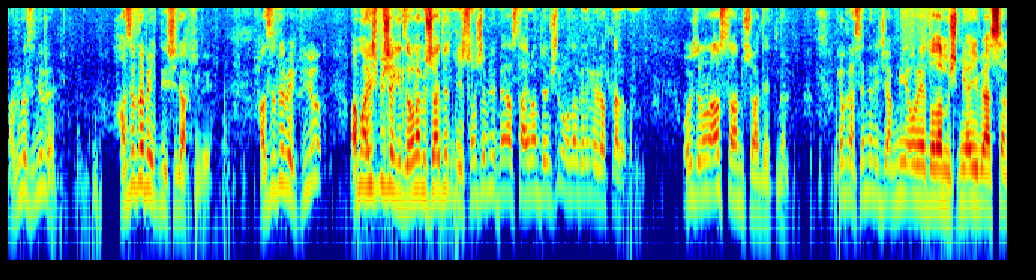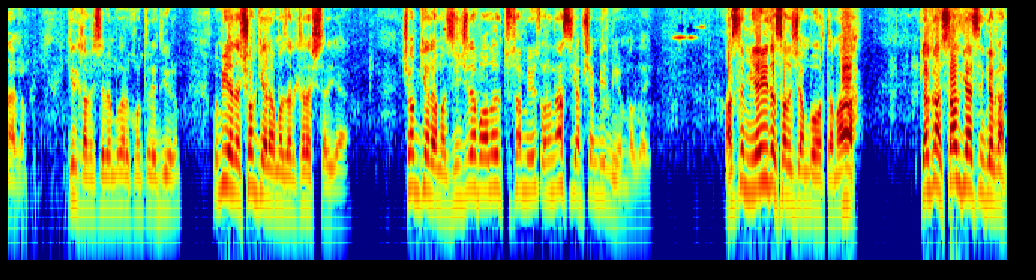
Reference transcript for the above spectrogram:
Farkındasın değil mi? Hazırda bekliyor silah gibi. Hazırda bekliyor. Ama hiçbir şekilde ona müsaade etmiyor. Sonuçta biliyor ben asla hayvan dövüştürmem. Onlar benim evlatlarım. O yüzden ona asla müsaade etmem. Gökhan senden ricam Mia oraya dolanmış. Mia'yı bir açsana ağam. Gir kafese ben bunları kontrol ediyorum. Bu Mia da çok yaramaz arkadaşlar ya. Çok yaramaz. Zincire bağlılık tutamıyoruz. Onu nasıl yapacağım bilmiyorum vallahi. Aslında Mia'yı da salacağım bu ortama ha. Gökhan sal gelsin Gökhan.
